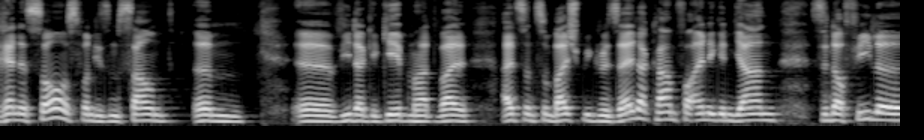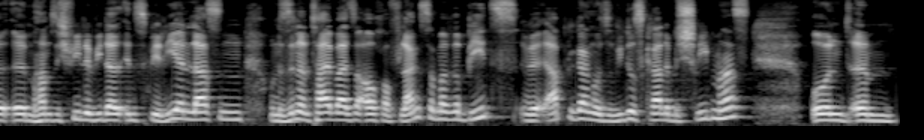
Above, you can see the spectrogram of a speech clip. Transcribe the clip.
Renaissance von diesem Sound ähm, äh, wiedergegeben hat, weil als dann zum Beispiel Griselda kam vor einigen Jahren, sind auch viele, ähm, haben sich viele wieder inspirieren lassen und es sind dann teilweise auch auf langsamere Beats äh, abgegangen, also wie du es gerade beschrieben hast. Und ähm,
